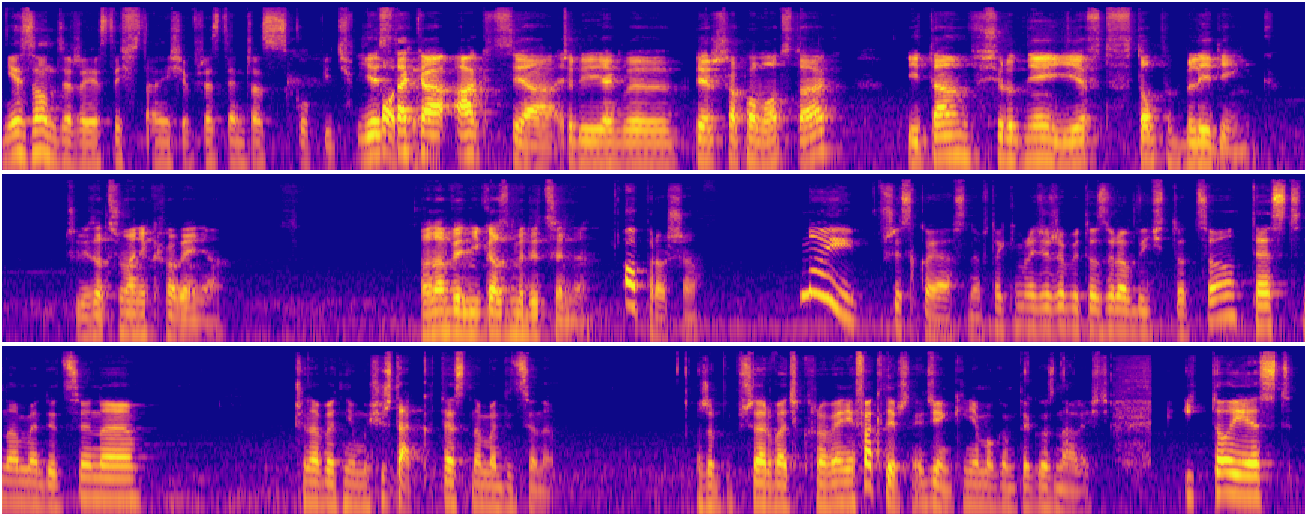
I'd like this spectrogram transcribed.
Nie sądzę, że jesteś w stanie się przez ten czas skupić. Jest Potem. taka akcja, czyli jakby pierwsza pomoc, tak? I tam wśród niej jest stop bleeding, czyli zatrzymanie krwawienia. Ona wynika z medycyny. O, proszę. No i wszystko jasne. W takim razie, żeby to zrobić, to co? Test na medycynę. Czy nawet nie musisz? Tak, test na medycynę. Żeby przerwać krwawienie. Faktycznie, dzięki, nie mogłem tego znaleźć. I to jest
